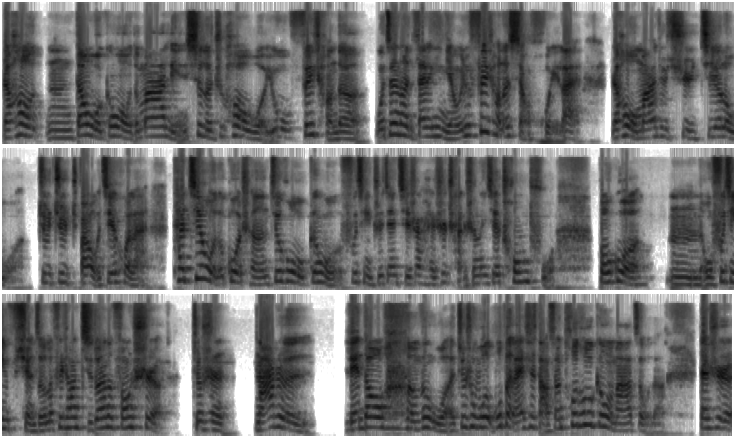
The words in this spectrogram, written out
然后，嗯，当我跟我的妈联系了之后，我又非常的，我在那里待了一年，我就非常的想回来。然后我妈就去接了我，就就把我接回来。她接我的过程，最后跟我父亲之间其实还是产生了一些冲突，包括，嗯，我父亲选择了非常极端的方式，就是拿着。镰刀 问我，就是我，我本来是打算偷偷跟我妈走的，但是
